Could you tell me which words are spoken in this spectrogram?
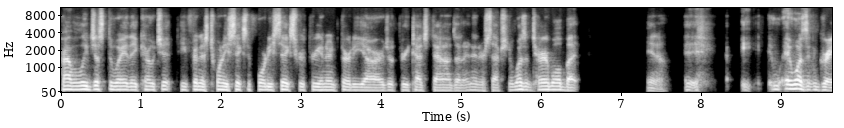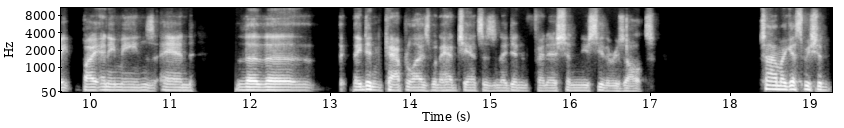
probably just the way they coach it. He finished 26 to 46 for 330 yards with three touchdowns and an interception. It wasn't terrible, but you know, it, it, it wasn't great by any means. And the the they didn't capitalize when they had chances and they didn't finish, and you see the results. Tom, I guess we should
